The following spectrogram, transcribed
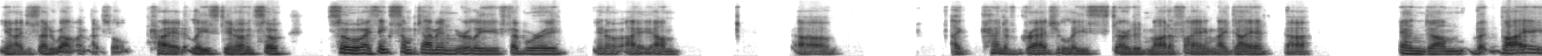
you know, I decided, well, I might as well try it at least, you know, and so, so I think sometime in early February, you know, I, um, uh, I kind of gradually started modifying my diet. Uh, and um, but by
